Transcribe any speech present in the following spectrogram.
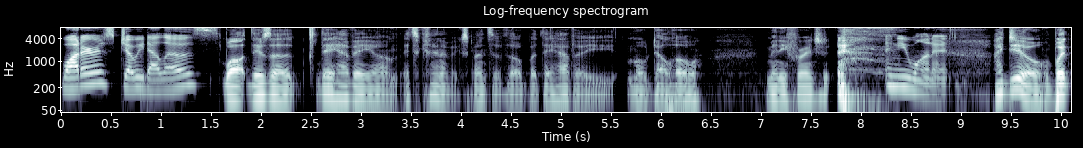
waters, Joey Delos. well, there's a they have a um. It's kind of expensive though, but they have a Modelo mini fridge. and you want it. I do, but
